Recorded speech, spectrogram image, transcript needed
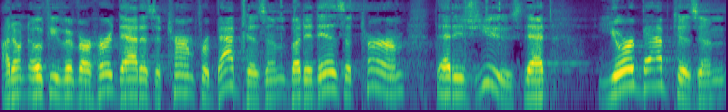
I don't know if you've ever heard that as a term for baptism, but it is a term that is used that your baptism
